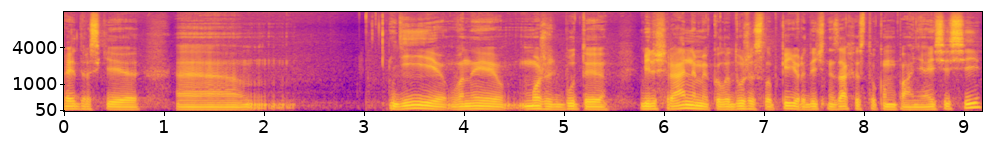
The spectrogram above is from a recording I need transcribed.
Рейдерські е, дії вони можуть бути більш реальними, коли дуже слабкий юридичний захист у компанії. ICC,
